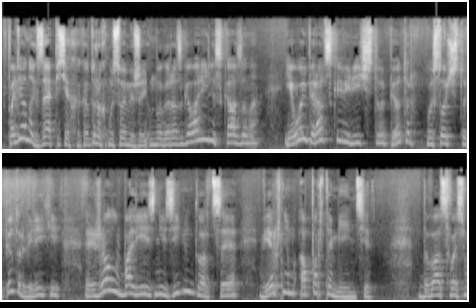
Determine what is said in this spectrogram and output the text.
В паденных записях, о которых мы с вами уже много раз говорили, сказано, его императорское величество Петр, высочество Петр Великий, лежал в болезни в Зимнем дворце, в верхнем апартаменте. 28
